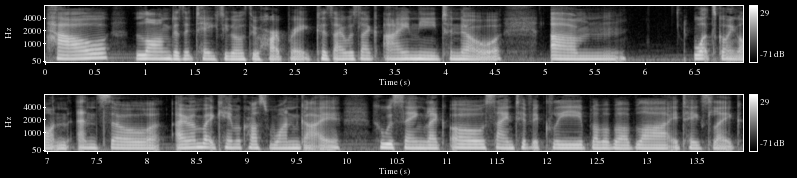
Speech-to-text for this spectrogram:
how long does it take to go through heartbreak because I was like I need to know um what's going on. And so I remember I came across one guy who was saying, like, oh, scientifically, blah, blah, blah, blah, it takes like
